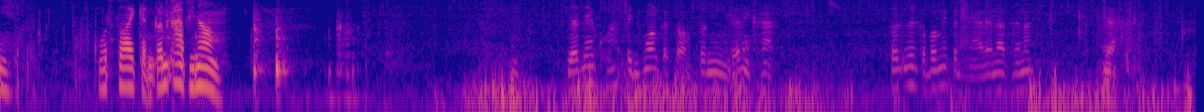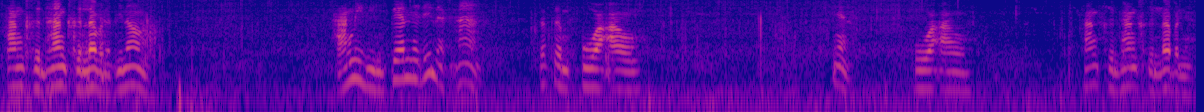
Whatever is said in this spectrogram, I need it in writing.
นี่ หดซอยกันก่อนค่ะพี่น้องเดี๋ยวในความเป็นห่วงกับสองต้นนี้แล้วหน่อยค่ะต้นอื่นก็บ่มีปัญหาแล้วเนาะเธอเนาะทางขึ้นทางขึ้นแล้วบัดนี้พี่น้องทางนี่ดินแก้นเนี่ยดิเนี่ยค่ะจะเติมปัวเอา เนี่ยปัวเอาทางขึ้นทางขึ้นได้ปะเนี่ย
